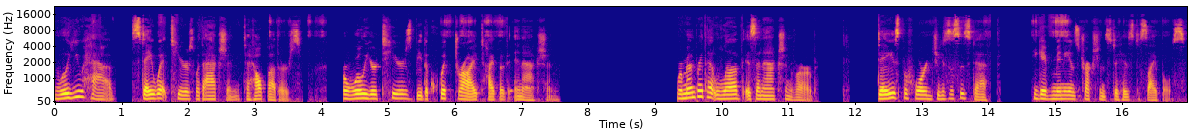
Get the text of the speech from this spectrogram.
will you have stay wet tears with action to help others, or will your tears be the quick dry type of inaction? Remember that love is an action verb. Days before Jesus' death, he gave many instructions to his disciples.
